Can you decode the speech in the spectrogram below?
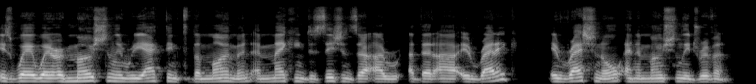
is where we're emotionally reacting to the moment and making decisions that are, that are erratic, irrational, and emotionally driven.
